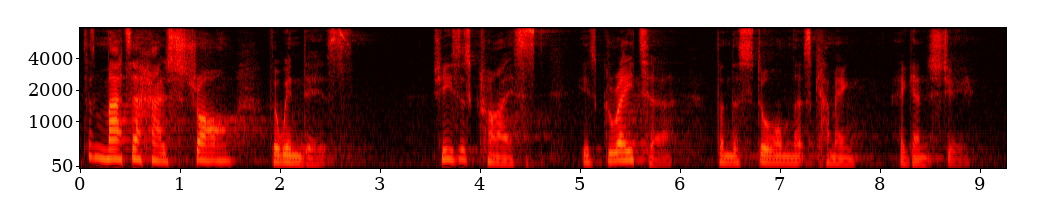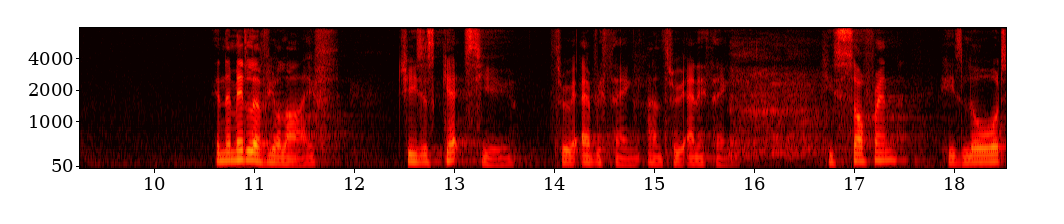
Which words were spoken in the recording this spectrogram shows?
it doesn't matter how strong the wind is. Jesus Christ is greater than the storm that's coming against you. In the middle of your life, Jesus gets you through everything and through anything. He's sovereign, He's Lord.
